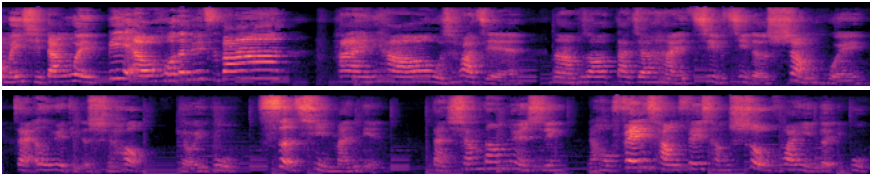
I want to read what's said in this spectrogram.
我们一起当为 BL 活的女子吧！嗨，你好，我是华姐。那不知道大家还记不记得上回在二月底的时候，有一部色气满点但相当虐心，然后非常非常受欢迎的一部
